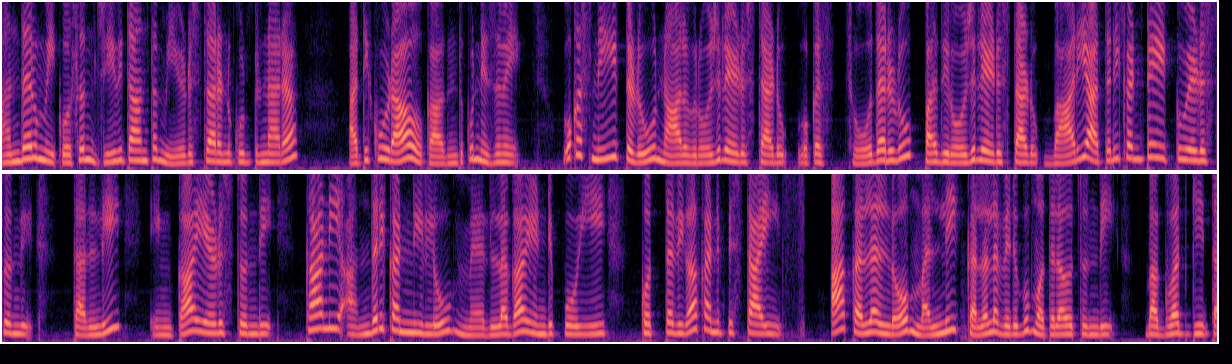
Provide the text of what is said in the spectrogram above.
అందరూ మీకోసం జీవితాంతం ఏడుస్తారనుకుంటున్నారా? అది కూడా ఒక అందుకు నిజమే. ఒక స్నేహితుడు నాలుగు రోజులు ఏడుస్తాడు. ఒక సోదరుడు పది రోజులు ఏడుస్తాడు. భార్య అతని కంటే ఎక్కువ ఏడుస్తుంది. తల్లి ఇంకా ఏడుస్తుంది. కానీ అందరి కన్నీళ్ళు మెల్లగా ఎండిపోయి కొత్తవిగా కనిపిస్తాయి. ఆ కళ్ళల్లో మళ్ళీ కలల వెలుగు మొదలవుతుంది. భగవద్గీత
